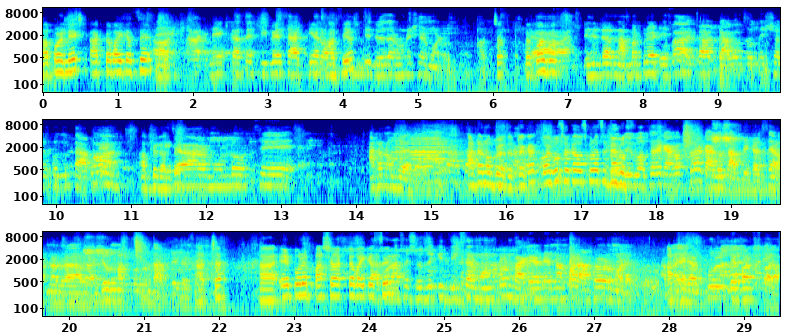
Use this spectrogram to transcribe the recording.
তারপরে নেক্সট একটা বাইক আছে নেক্সট আছে টিভিএস আরটিআর ওয়ান সিক্সটি দুই হাজার উনিশের মডেল আচ্ছা কয় বছর? Digital number plate smart card কাগজ পঁচিশ সাল পর্যন্ত আপডেট আপডেট আছে? এটার মূল্য হচ্ছে আটানব্বই হাজার। আটানব্বই হাজার টাকা। কয় বছর কাগজ করা আছে? দুই দুই বছরের কাগজ করা কাগজ আপডেট আছে। আপনার জুন মাস পর্যন্ত আপডেট আছে। আচ্ছা। এরপরে পাঁচশো একটা বাইক আছে। সুজুকি জিক্সার মনোটন বাগেরহাটের নাম্বার আঠারো। মডেল এটা ফুল পেপারস করা।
